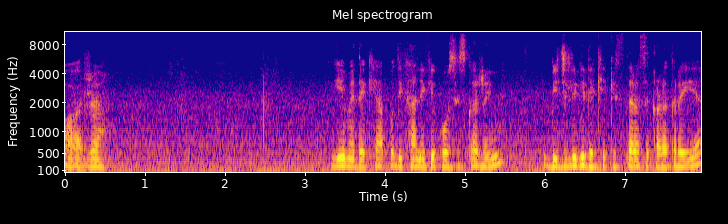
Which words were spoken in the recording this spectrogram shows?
और ये मैं देखिए आपको दिखाने की कोशिश कर रही हूँ। बिजली भी देखिए किस तरह से कड़क रही है।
